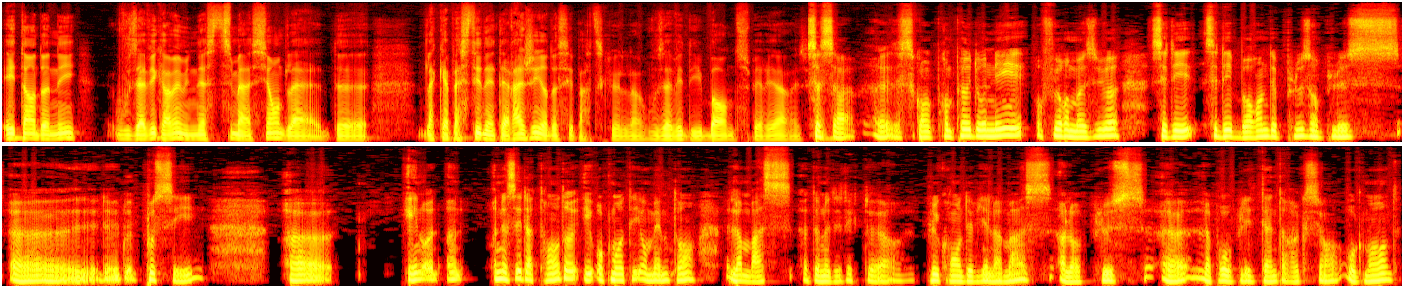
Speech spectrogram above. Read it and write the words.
étant donné, vous avez quand même une estimation de la, de la capacité d'interagir de ces particules-là. Vous avez des bornes supérieures. C'est ça. Euh, ce qu'on peut donner au fur et à mesure, c'est des, des bornes de plus en plus euh, de, de poussées. Euh, et on, on, on essaie d'attendre et augmenter en même temps la masse de nos détecteurs. Plus grand devient la masse, alors plus euh, la probabilité d'interaction augmente.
